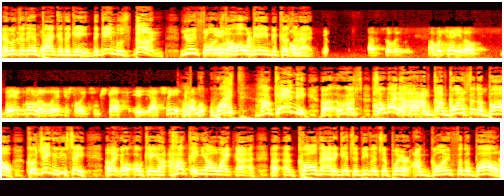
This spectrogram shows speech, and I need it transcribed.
and look at the impact of the game. The game was done. You influenced game the, whole game because of that. absolutely. I'm gonna tell you though, they're going to legislate some stuff. It, I see it coming. What? How can they? Uh, so what? I, I'm, I'm going for the ball. Coach Jenkins, you say, like, oh, okay, how can y'all, like, uh, uh, uh, call that against a defensive player? I'm going for the ball.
